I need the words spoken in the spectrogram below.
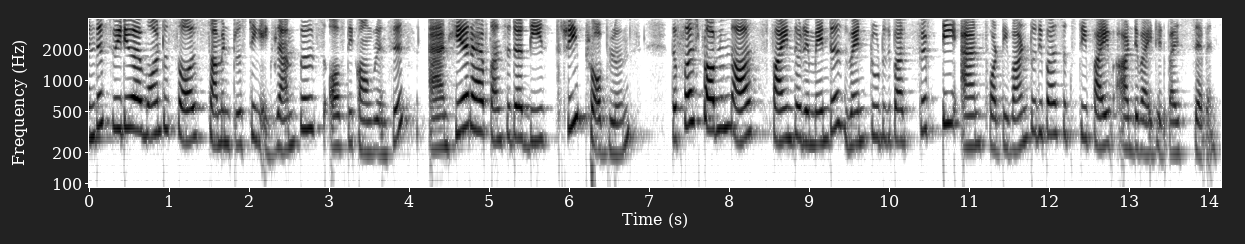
In this video, I want to solve some interesting examples of the congruences and here I have considered these three problems. The first problem asks find the remainders when 2 to the power 50 and 41 to the power 65 are divided by 7.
